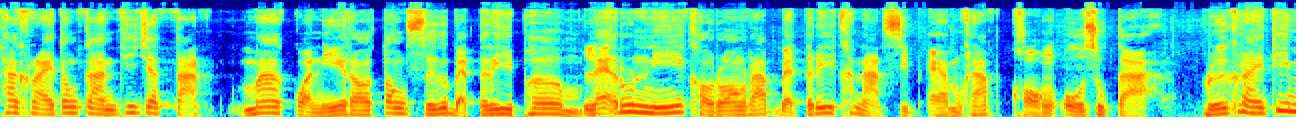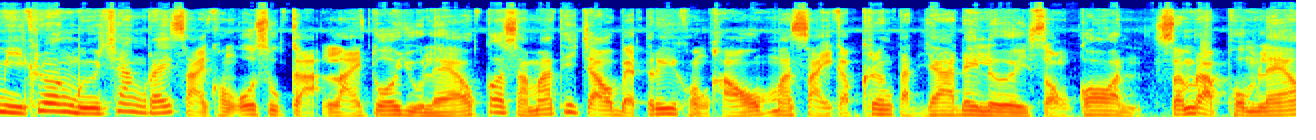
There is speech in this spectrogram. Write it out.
ถ้าใครต้องการที่จะตัดมากกว่านี้เราต้องซื้อแบตเตอรี่เพิ่ม และรุ่นนี้เขารองรับแบตเตอรี่ขนาด 10 แอมป์ครับของโอซุกะหรือใครที่มีเครื่องมือช่างไร้สายของโอซุกะหลายตัวอยู่แล้ว ก็สามารถที่จะเอาแบตเตอรี่ของเขามาใส่กับเครื่องตัดหญ้าได้เลย 2 ก้อนสำหรับผมแล้ว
